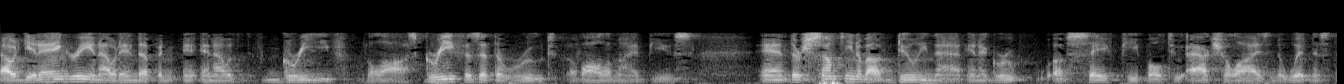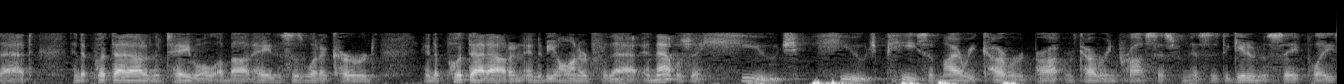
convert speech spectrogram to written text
I would get angry and I would end up in, and I would grieve the loss. Grief is at the root of all of my abuse. And there's something about doing that in a group of safe people to actualize and to witness that and to put that out on the table about, hey, this is what occurred and to put that out and, and to be honored for that. And that was a huge, huge piece of my recovered pro- recovering process from this is to get into a safe place,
